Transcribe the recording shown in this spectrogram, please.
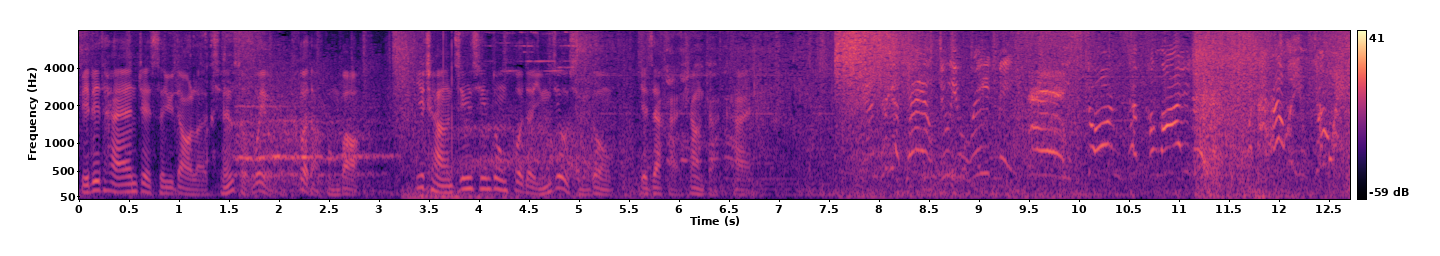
比利泰恩这次遇到了前所未有的特大风暴一场惊心动魄的营救行动也在海上展开 do you read me storms have collided what the hell are you doing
